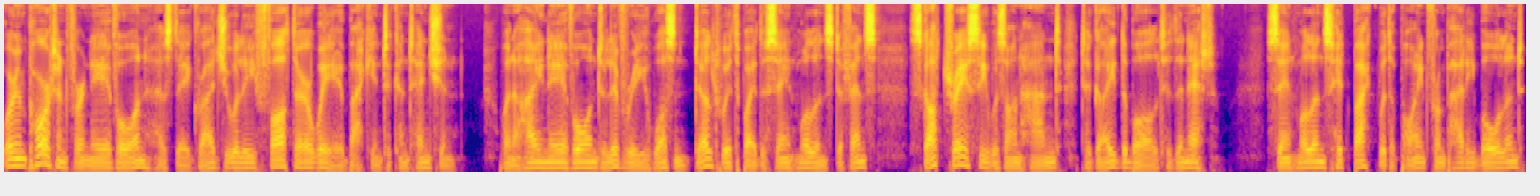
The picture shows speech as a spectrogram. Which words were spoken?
were important for Naomh as they gradually fought their way back into contention. When a high Naomh delivery wasn't dealt with by the St Mullins defence, Scott Tracy was on hand to guide the ball to the net. St Mullins hit back with a point from Paddy Boland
